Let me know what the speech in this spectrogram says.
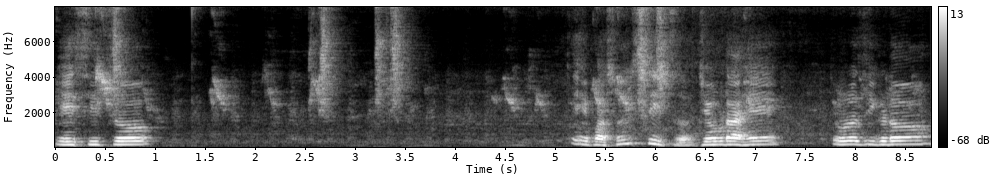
ए सीचं ए पासून सीचं जेवढं आहे तेवढंच इकडं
